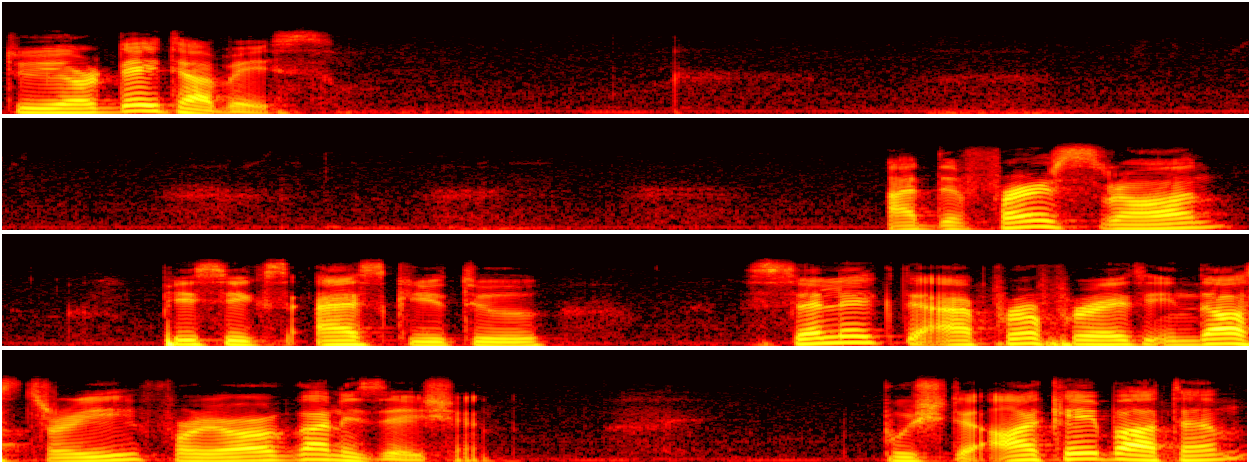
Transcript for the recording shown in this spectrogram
to your database. At the first run P6 asks you to Select the appropriate industry for your organization. Push the OK button,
